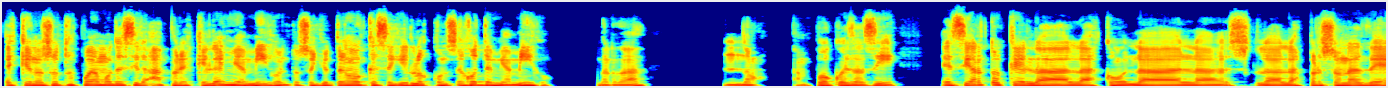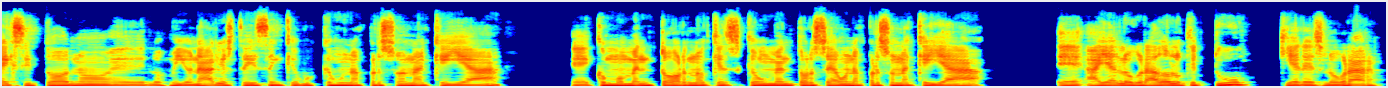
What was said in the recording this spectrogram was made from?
es que nosotros podemos decir, ah, pero es que él es mi amigo, entonces yo tengo que seguir los consejos de mi amigo, ¿verdad? No, tampoco es así. Es cierto que las, personas de éxito, ¿no? Eh, los millonarios te dicen que busques una persona que ya, eh, como mentor, ¿no? Que, es, que un mentor sea una persona que ya eh, haya logrado lo que tú quieres lograr.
